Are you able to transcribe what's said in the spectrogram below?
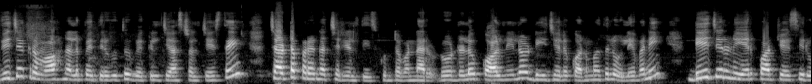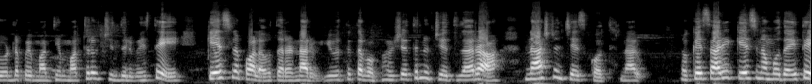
ద్విచక్ర వాహనాలపై తిరుగుతూ వెహికల్ చేష్టలు చేస్తే చట్టపరంగా చర్యలు తీసుకుంటామన్నారు. రోడ్లలో కాలనీలో డీజేలకు అనుమతులు లేవని డీజేలను ఏర్పాటు చేసి రోడ్లపై మద్యం మత్తులకు చిందులు వేస్తే కేసుల పాలవుతారన్నారు. యువత తమ భవిష్యత్తును చేతులారా నాశనం చేసుకోవద్దన్నారు ఒకేసారి కేసు నమోదైతే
